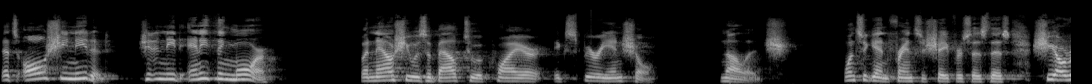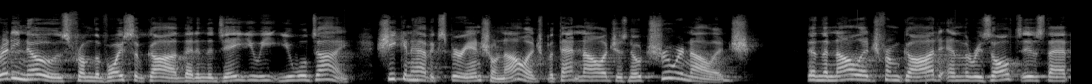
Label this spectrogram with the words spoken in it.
That's all she needed. She didn't need anything more. But now she was about to acquire experiential knowledge. Once again, Francis Schaeffer says this, she already knows from the voice of God that in the day you eat, you will die. She can have experiential knowledge, but that knowledge is no truer knowledge than the knowledge from God, and the result is that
